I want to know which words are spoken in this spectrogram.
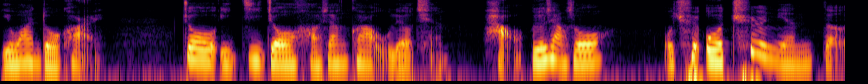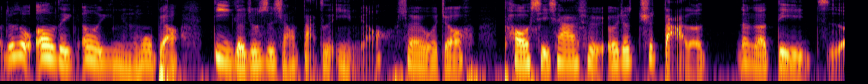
一万多块，就一剂就好像快要五六千。好，我就想说，我去我去年的，就是我二零二一年的目标，第一个就是想打这个疫苗，所以我就头洗下去，我就去打了。那个第一支，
